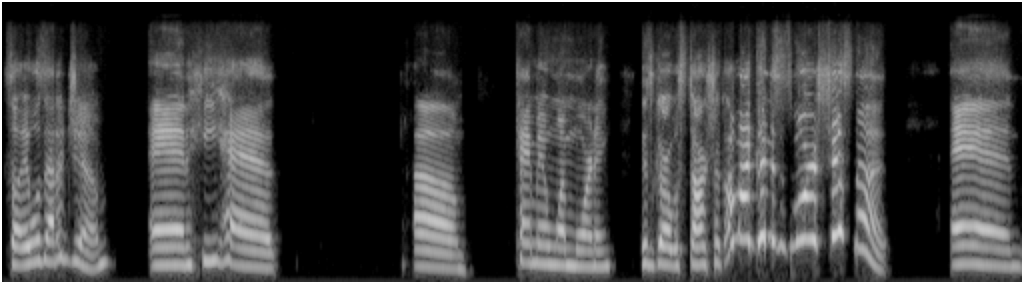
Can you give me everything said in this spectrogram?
So it was at a gym, and he had um came in one morning. This girl was starstruck. Oh my goodness, it's Morris Chestnut. And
